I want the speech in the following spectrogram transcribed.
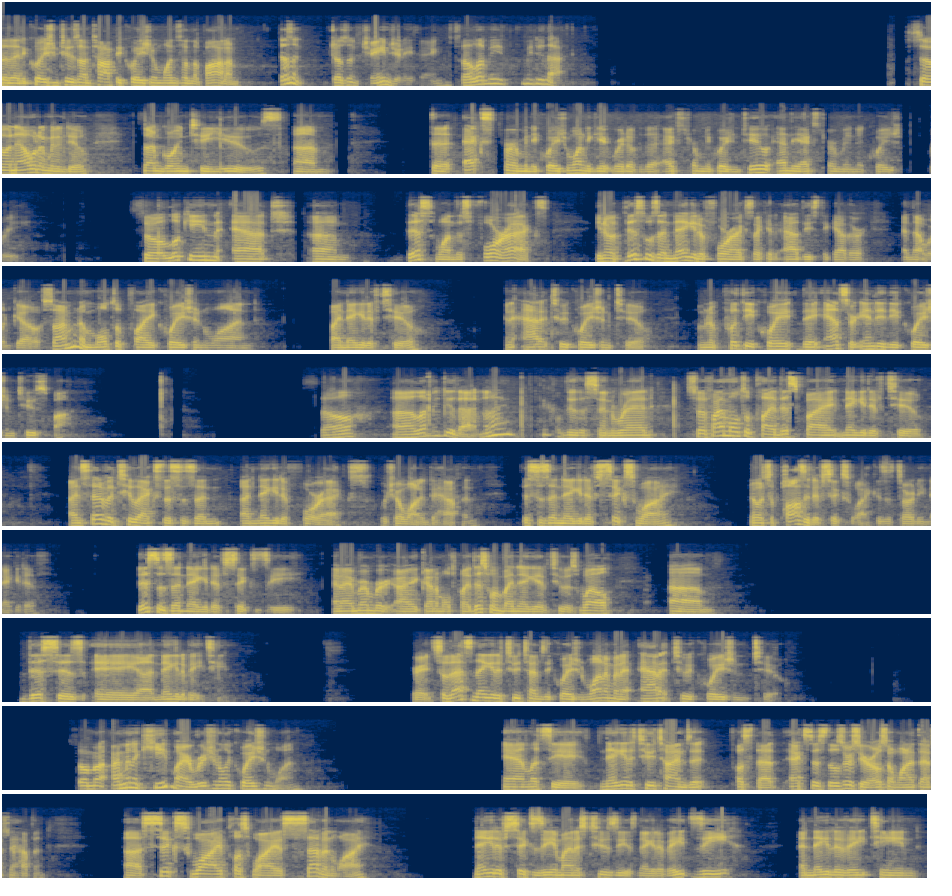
so that equation two is on top, equation one's on the bottom. Doesn't doesn't change anything. So let me let me do that. So now what I'm going to do is I'm going to use um, the x term in equation one to get rid of the x term in equation two and the x term in equation three. So looking at um, this one, this 4x, you know, if this was a negative 4x, I could add these together and that would go. So I'm going to multiply equation 1 by negative 2 and add it to equation 2. I'm going to put the, equa the answer into the equation 2 spot. So uh, let me do that. And I think I'll do this in red. So if I multiply this by negative 2, instead of a 2x, this is a, a negative 4x, which I wanted to happen. This is a negative 6y. No, it's a positive 6y because it's already negative. This is a negative 6z. And I remember I got to multiply this one by negative 2 as well. Um, this is a uh, negative 18. Great, so that's negative 2 times equation 1. I'm going to add it to equation 2. So I'm, I'm going to keep my original equation 1. And let's see, negative 2 times it plus that. X's, those are zeros. I wanted that to happen. Uh, 6y plus y is 7y. Negative 6z minus 2z is negative 8z. And negative 18,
